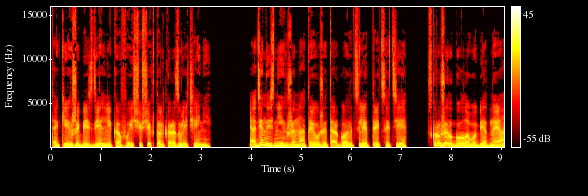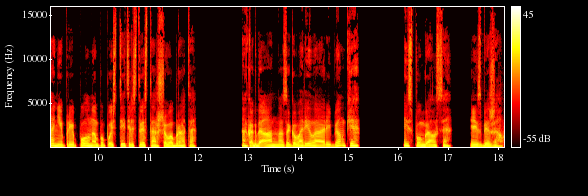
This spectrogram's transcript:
таких же бездельников, ищущих только развлечений. Один из них, женатый уже торговец лет тридцати, вскружил голову бедной Ани при полном попустительстве старшего брата. А когда Анна заговорила о ребенке, испугался и сбежал.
